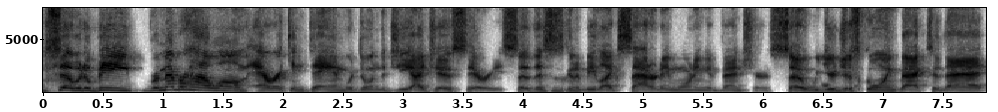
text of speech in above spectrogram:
so it'll be remember how um Erik and Dan were doing the GI Joe series. So this is going to be like Saturday morning adventures. So you're just going back to that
